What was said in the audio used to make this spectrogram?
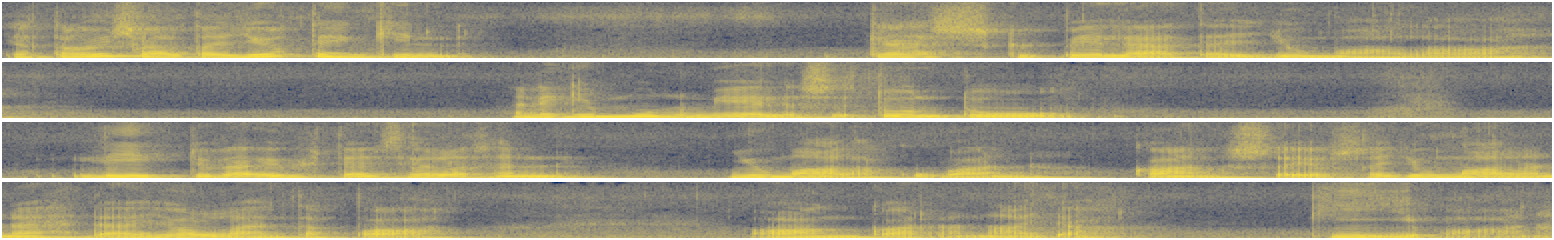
Ja toisaalta jotenkin käsky pelätä Jumalaa, ainakin mun mielessä tuntuu liittyvä yhteen sellaisen Jumalakuvan kanssa, jossa Jumala nähdään jollain tapaa ankarana ja kiivaana.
